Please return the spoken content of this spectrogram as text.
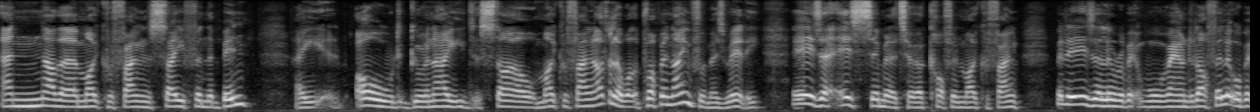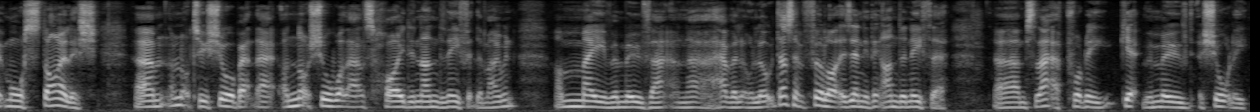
Another microphone safe in the bin. A old grenade style microphone. I don't know what the proper name for them is really. It is a, is similar to a coffin microphone, but it is a little bit more rounded off, a little bit more stylish. Um, I'm not too sure about that. I'm not sure what that's hiding underneath at the moment. I may remove that and uh, have a little look. It doesn't feel like there's anything underneath there. Um, so that'll probably get removed shortly.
